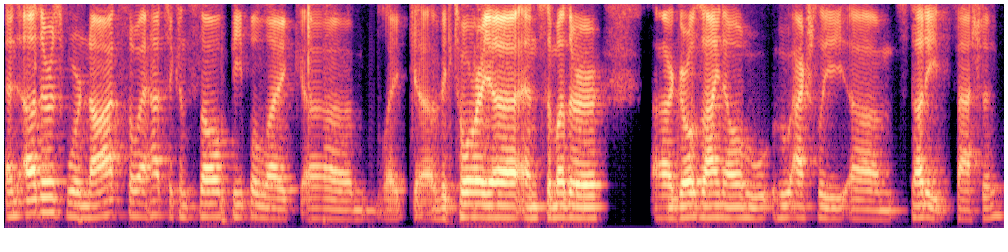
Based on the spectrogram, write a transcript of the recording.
and others were not. So I had to consult people like um, like uh, Victoria and some other uh, girls I know who who actually um, studied fashion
